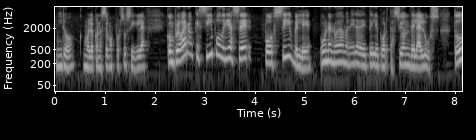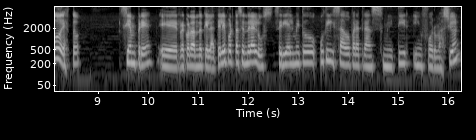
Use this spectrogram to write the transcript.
MIRO, como lo conocemos por su sigla, comprobaron que sí podría ser posible una nueva manera de teleportación de la luz. Todo esto siempre eh, recordando que la teleportación de la luz sería el método utilizado para transmitir información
